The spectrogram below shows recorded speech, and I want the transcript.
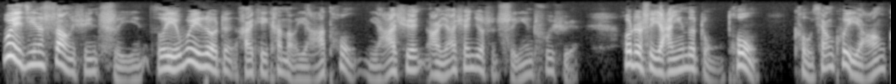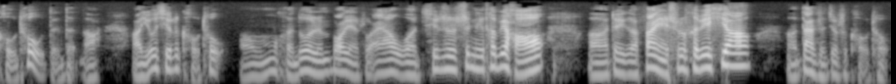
胃经上熏齿龈，所以胃热症还可以看到牙痛、牙宣啊，牙宣就是齿龈出血，或者是牙龈的肿痛。口腔溃疡、口臭等等啊啊，尤其是口臭啊，我们很多人抱怨说，哎呀，我其实身体特别好啊，这个饭也吃的特别香啊，但是就是口臭，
